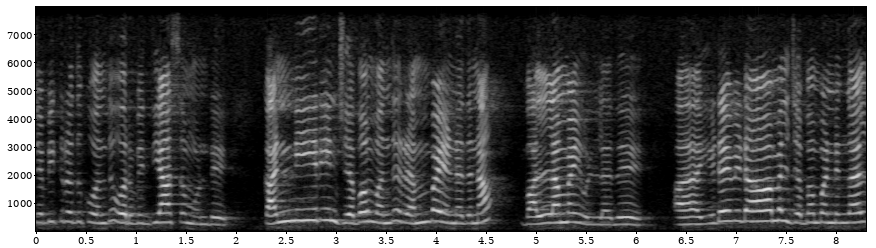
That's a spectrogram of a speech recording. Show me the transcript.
ஜபிக்கிறதுக்கு வந்து ஒரு வித்தியாசம் உண்டு. கண்ணீரின் ஜெபம் வந்து ரொம்ப என்னதுன்னா வல்லமை உள்ளது. இடைவிடாமல் ஜெபம் பண்ணுங்கள்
